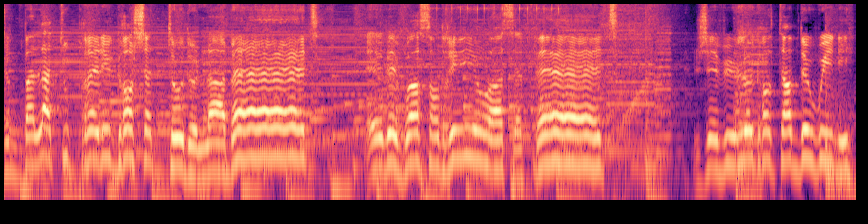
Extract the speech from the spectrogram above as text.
Je me balade tout près du grand château de la bête. Et vais voir Cendrillon à sa fête. J'ai vu le grand arbre de Winnie.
